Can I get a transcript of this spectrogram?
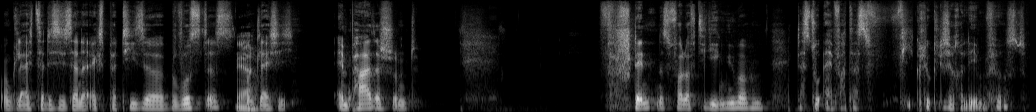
und gleichzeitig sich seiner Expertise bewusst ist und gleichzeitig empathisch und verständnisvoll auf die Gegenüber kommt, dass du einfach das viel glücklichere Leben führst.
